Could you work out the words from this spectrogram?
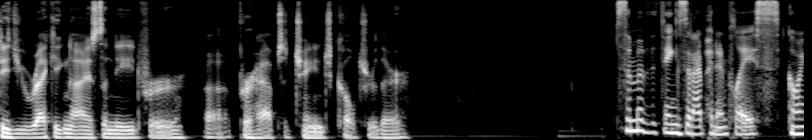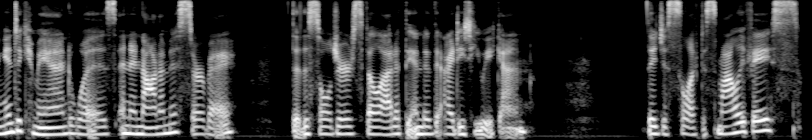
Did you recognize the need for uh, perhaps a changed culture there? Some of the things that I put in place going into command was an anonymous survey that the soldiers fill out at the end of the IDT weekend. They just select a smiley face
